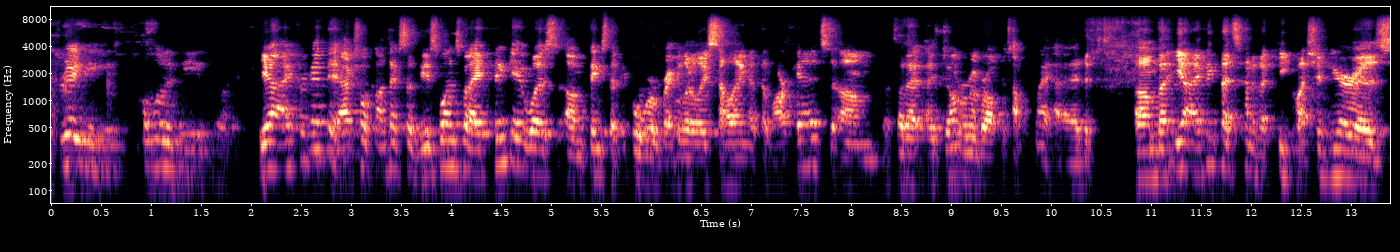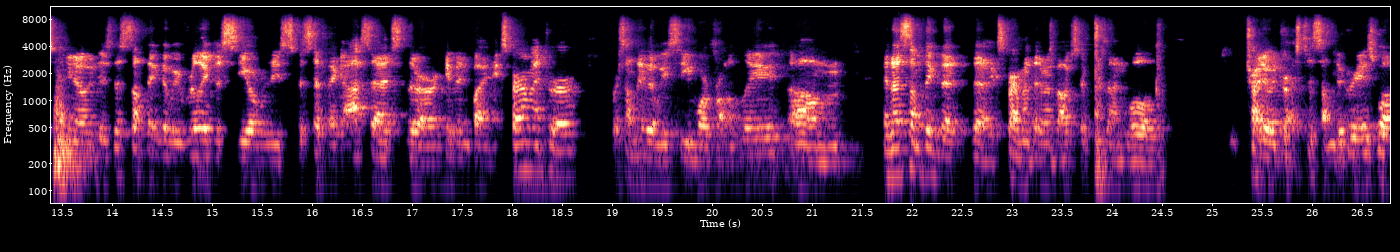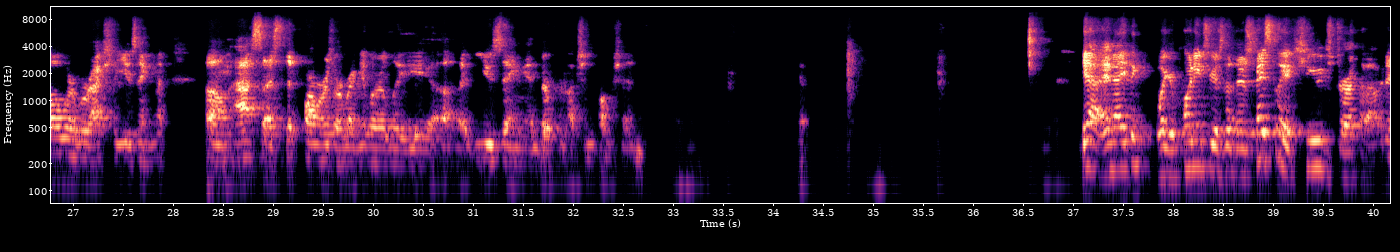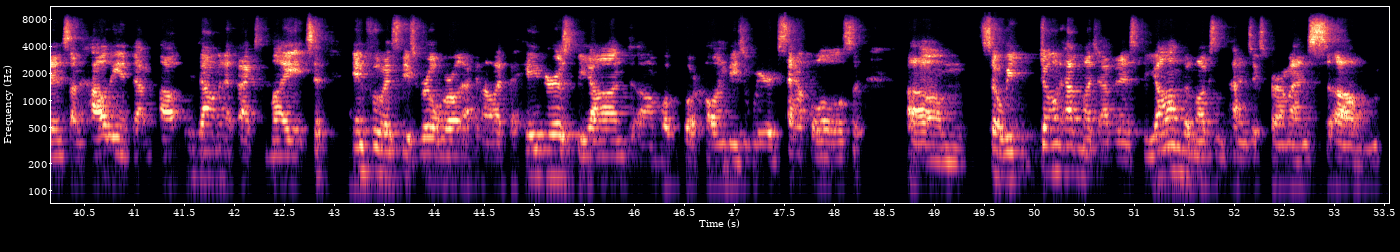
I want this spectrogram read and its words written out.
trading commodities or. Yeah, I forget the actual context of these ones, but I think it was um, things that people were regularly selling at the market. Um, but I, I, don't remember off the top of my head. Um, but yeah, I think that's kind of a key question here is, you know, is this something that we really just see over these specific assets that are given by an experimenter? or something that we see more broadly. Um, and that's something that the experiment that I'm about to present will try to address to some degree as well, where we're actually using um, assets that farmers are regularly uh, using in their production function. Yeah, and I think what you're pointing to is that there's basically a huge dearth of evidence on how the uh, endowment effects might influence these real world economic behaviors beyond um, what people are calling these weird samples. Um, so we don't have much evidence beyond the mugs and pens experiments. Um,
